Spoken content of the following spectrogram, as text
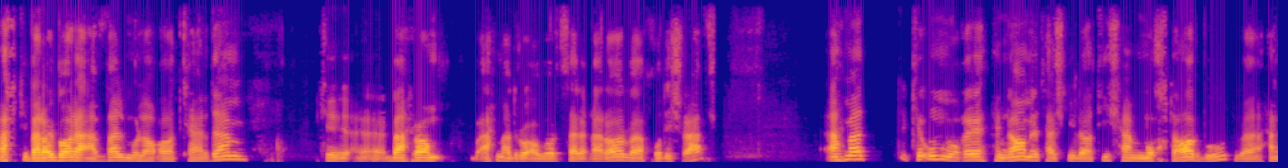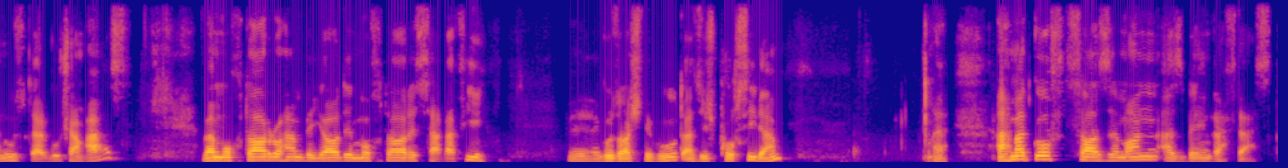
وقتی برای بار اول ملاقات کردم که بهرام احمد رو آورد سر قرار و خودش رفت. احمد که اون موقع نام تشکیلاتیش هم مختار بود و هنوز در گوشم هست و مختار رو هم به یاد مختار سقفی گذاشته بود ازش پرسیدم. احمد گفت سازمان از بین رفته است.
